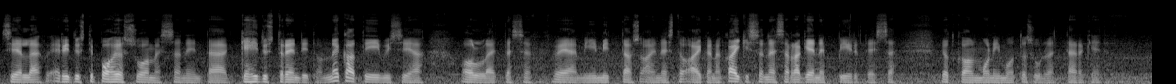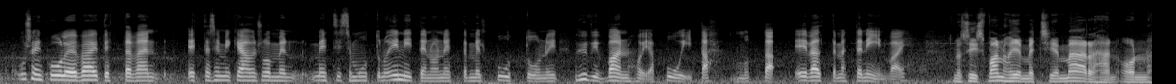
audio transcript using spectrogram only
siellä erityisesti Pohjois-Suomessa niin tämä kehitystrendit on negatiivisia olleet tässä VMI-mittausaineiston aikana kaikissa näissä rakennepiirteissä, jotka on monimuotoisuudelle tärkeitä. Usein kuulee väitettävän, että se mikä on Suomen metsissä muuttunut eniten on, että meiltä puuttuu niitä hyvin vanhoja puita, mutta ei välttämättä niin vai? No siis vanhojen metsien määrähän on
